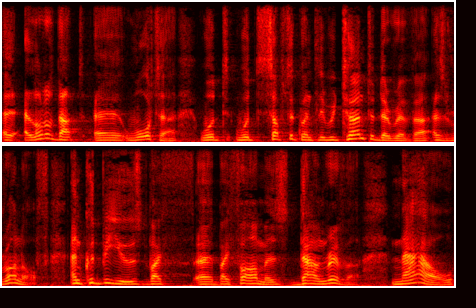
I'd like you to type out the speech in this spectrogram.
uh, a lot of that uh, water would, would subsequently return to the river as runoff and could be used by, uh, by farmers downriver. Now,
